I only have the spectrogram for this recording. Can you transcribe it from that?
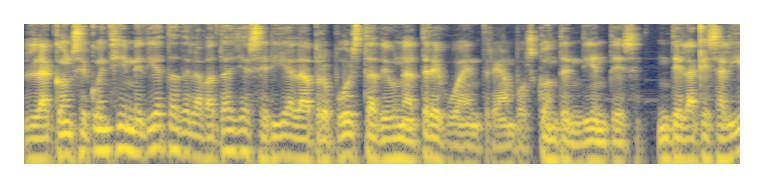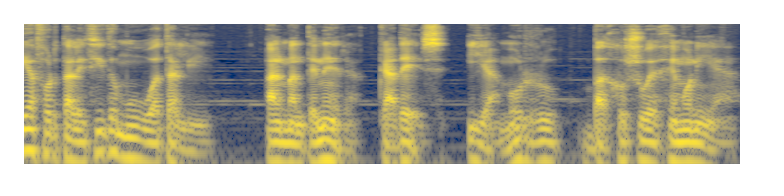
La consecuencia inmediata de la batalla sería la propuesta de una tregua entre ambos contendientes, de la que salía fortalecido Muwatalli, al mantener Kadesh y Amurru bajo su hegemonía.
